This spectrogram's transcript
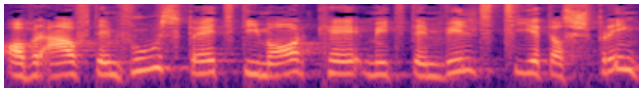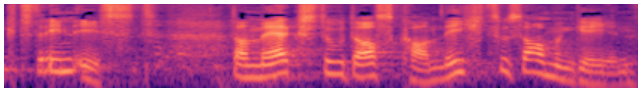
aber auf dem Fußbett die Marke mit dem Wildtier, das springt, drin ist, dann merkst du, das kann nicht zusammengehen.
